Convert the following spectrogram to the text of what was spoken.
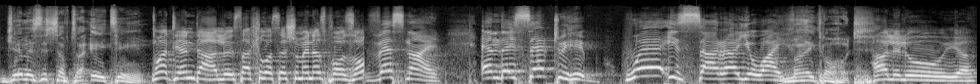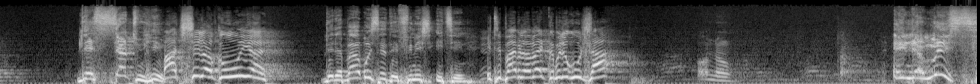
Genesis chapter 18. ncwadi yendalo isahluko seshumi enesibhozo Verse 9 And they said to him, Where is Sarah your wife? My God. halleluya They said to him, Did the Bible say they finished eating? Oh no. In the midst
